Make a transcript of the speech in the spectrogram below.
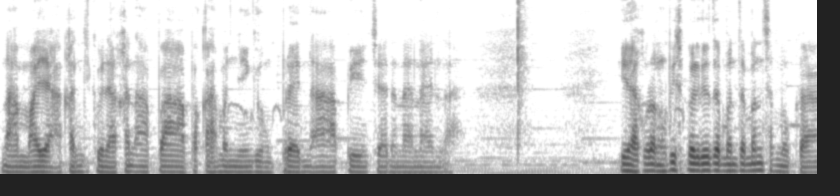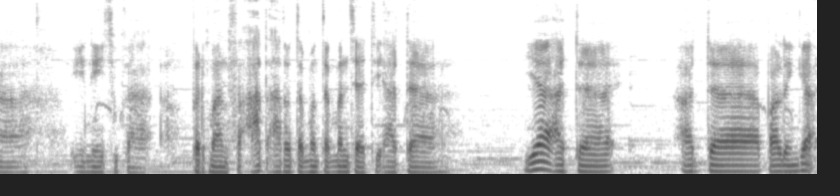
Nama yang akan digunakan apa apakah menyinggung brand A B C dan lain-lain lah ya kurang lebih seperti itu teman-teman semoga ini juga bermanfaat atau teman-teman jadi ada ya ada ada paling enggak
